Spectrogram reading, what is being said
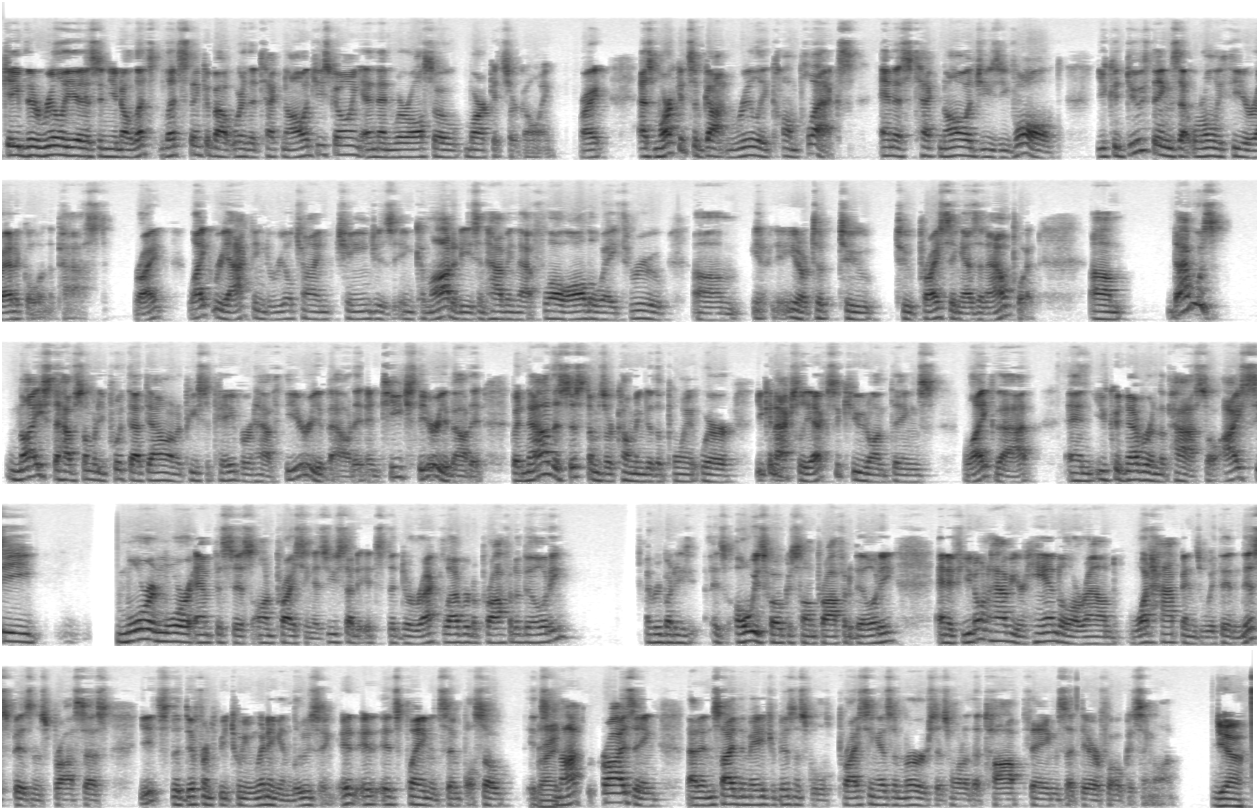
Gabe, there really is, and you know, let's let's think about where the technology is going, and then where also markets are going. Right, as markets have gotten really complex, and as technologies evolved, you could do things that were only theoretical in the past right? Like reacting to real time changes in commodities and having that flow all the way through, um, you, know, you know, to to to pricing as an output. Um, that was nice to have somebody put that down on a piece of paper and have theory about it and teach theory about it. But now the systems are coming to the point where you can actually execute on things like that, and you could never in the past. So I see more and more emphasis on pricing. As you said, it's the direct lever to profitability Everybody is always focused on profitability. And if you don't have your handle around what happens within this business process, it's the difference between winning and losing. It, it, it's plain and simple. So it's right. not surprising that inside the major business schools, pricing has emerged as one of the top things that they're focusing on. Yeah.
